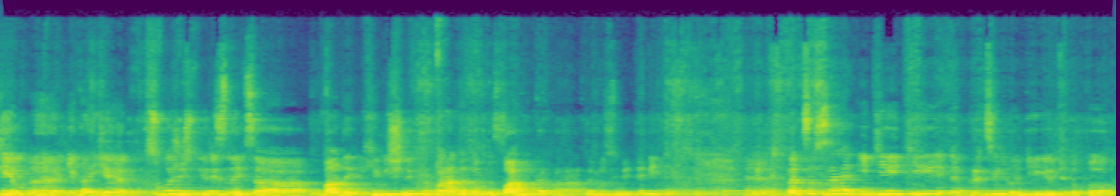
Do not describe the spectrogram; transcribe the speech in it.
чим е, яка є схожість і різниця БАДи і хімічних препаратів, тобто фармпрепарати, розумієте, ліки. Е, Перш за все, і ті, і ті е, прицільно діють, тобто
